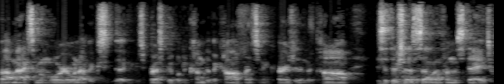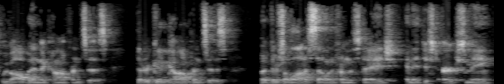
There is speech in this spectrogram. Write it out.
about Maximum Lawyer when I've ex- uh, expressed people to come to the conference and encourage them to come is that there's no selling from the stage. We've all been to conferences that are good conferences, but there's a lot of selling from the stage, and it just irks me.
